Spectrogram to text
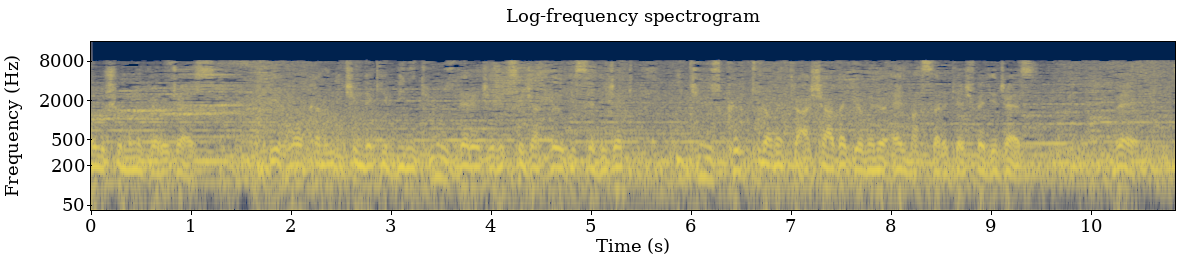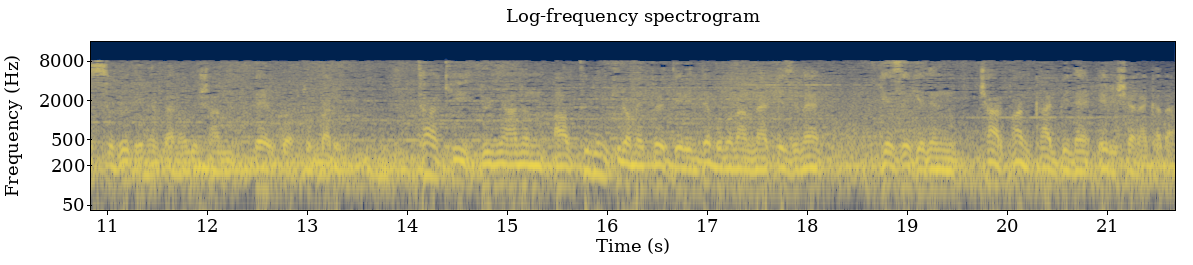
oluşumunu göreceğiz. Bir volkanın içindeki 1200 derecelik sıcaklığı hissedecek 240 kilometre aşağıda gömülü elmasları keşfedeceğiz. Ve sıvı demirden oluşan dev hortumları. Ta ki dünyanın 6000 kilometre derinde bulunan merkezine, gezegenin çarpan kalbine erişene kadar.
